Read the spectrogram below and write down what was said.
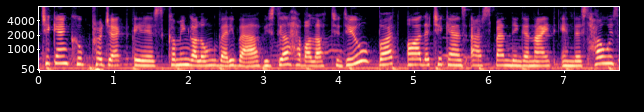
chicken coop project is coming along very well. We still have a lot to do, but all the chickens are spending a night in this house.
